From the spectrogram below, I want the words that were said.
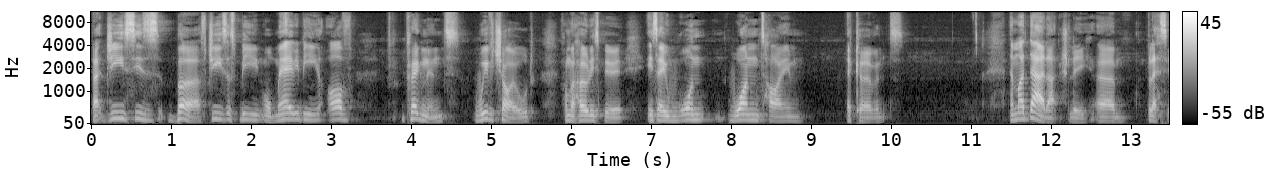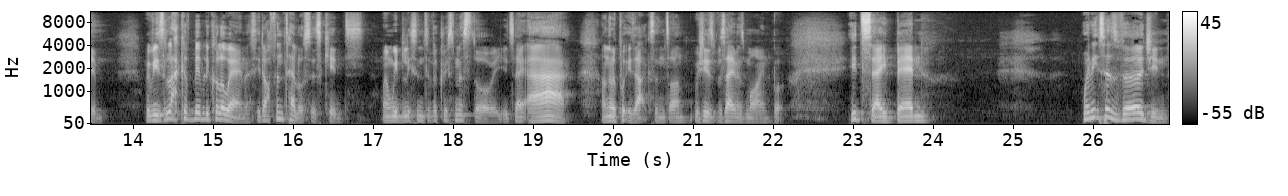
that Jesus' birth, Jesus being, or Mary being of pregnant with child from the Holy Spirit, is a one, one time occurrence. And my dad, actually, um, bless him, with his lack of biblical awareness, he'd often tell us as kids when we'd listen to the Christmas story, he'd say, Ah, I'm going to put his accent on, which is the same as mine, but he'd say, Ben, when it says virgin,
